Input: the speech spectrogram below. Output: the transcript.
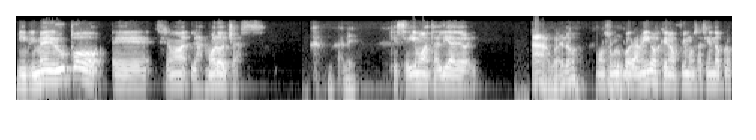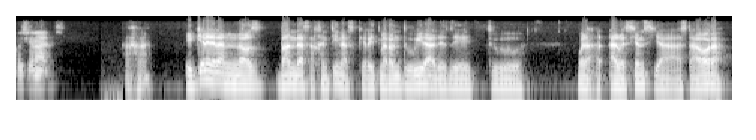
Mi primer grupo eh, se llamaba Las Morochas. Vale. Que seguimos hasta el día de hoy. Ah, bueno. Somos un grupo de amigos que nos fuimos haciendo profesionales. Ajá. ¿Y quiénes eran las bandas argentinas que ritmaron tu vida desde tu bueno, adolescencia hasta ahora?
